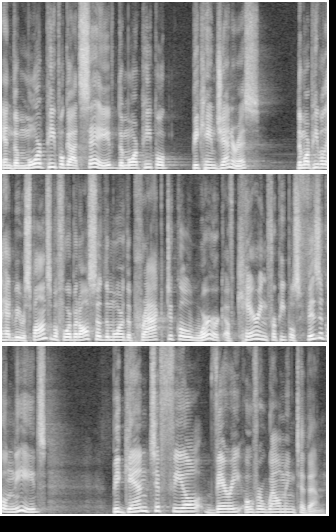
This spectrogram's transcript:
And the more people got saved, the more people became generous, the more people they had to be responsible for, but also the more the practical work of caring for people's physical needs began to feel very overwhelming to them.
